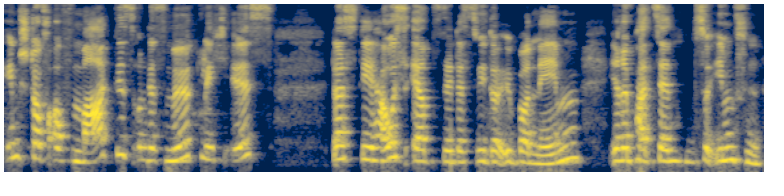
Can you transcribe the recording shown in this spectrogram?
Impfstoff auf dem Markt ist und es möglich ist, dass die Hausärzte das wieder übernehmen, ihre Patienten zu impfen.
